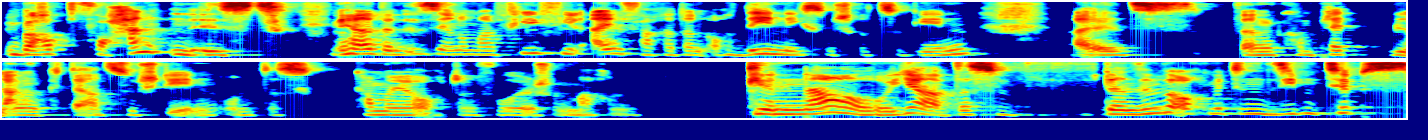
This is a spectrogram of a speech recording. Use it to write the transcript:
überhaupt vorhanden ist, ja, dann ist es ja nochmal viel, viel einfacher, dann auch den nächsten Schritt zu gehen, als dann komplett blank dazustehen. Und das kann man ja auch dann vorher schon machen. Genau, ja, das, dann sind wir auch mit den sieben Tipps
